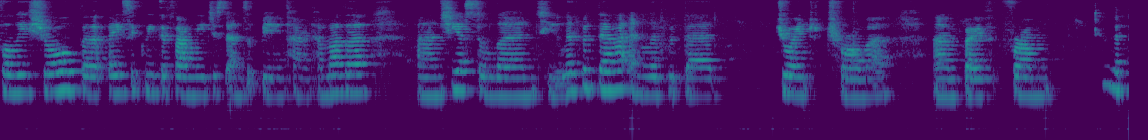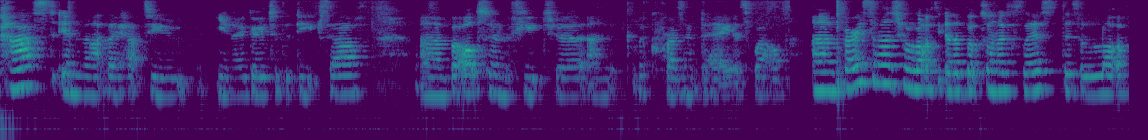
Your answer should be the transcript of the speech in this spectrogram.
fully sure, but basically the family just ends up being her and her mother, and she has to learn to live with that and live with their joint trauma, um, both from the past in that they had to, you know, go to the deep south, um, but also in the future and the present day as well. Um, very similar to a lot of the other books on this list, there's a lot of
